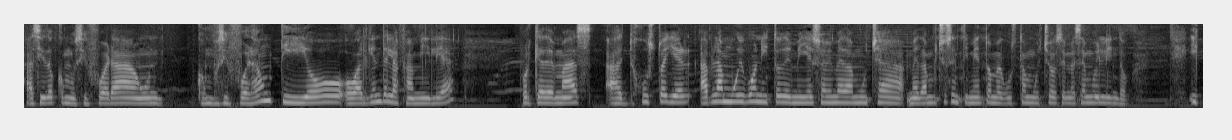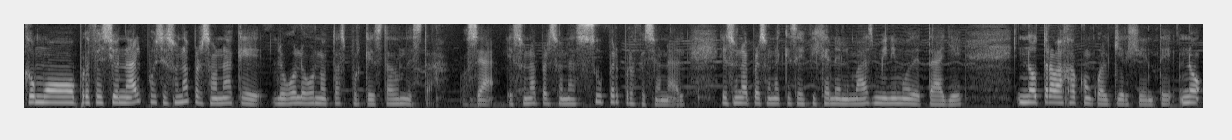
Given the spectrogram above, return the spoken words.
ha sido como si fuera un, como si fuera un tío o alguien de la familia. Porque además, justo ayer habla muy bonito de mí y eso a mí me da mucha, me da mucho sentimiento, me gusta mucho, se me hace muy lindo. Y como profesional, pues es una persona que luego, luego notas porque está donde está. O sea, es una persona súper profesional, es una persona que se fija en el más mínimo detalle, no trabaja con cualquier gente, no.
